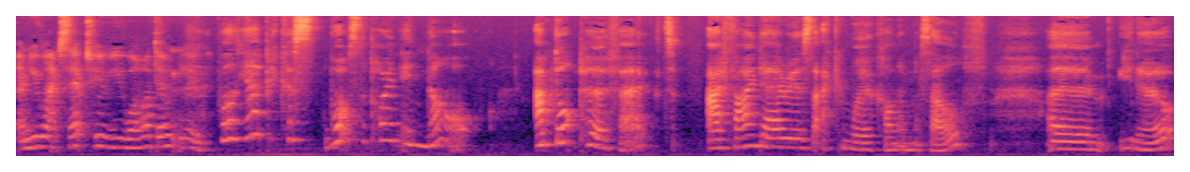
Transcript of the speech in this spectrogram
And you accept who you are, don't you? Well, yeah, because what's the point in not? I'm not perfect. I find areas that I can work on in myself. Um, you know,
